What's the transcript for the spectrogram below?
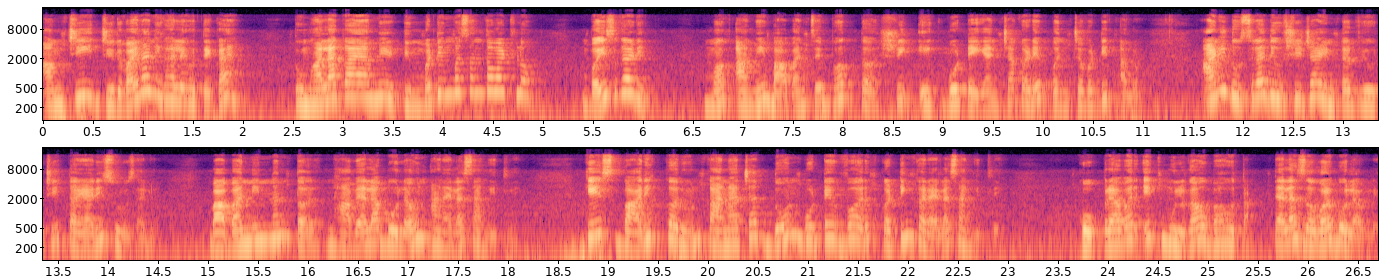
आमची जिरवायला निघाले होते काय? तुम्हाला काय आम्ही टिंबटिंब संत वाटलो? बैस गाडीत मग आम्ही बाबांचे भक्त श्री एकबोटे यांच्याकडे पंचवटीत आलो आणि दुसऱ्या दिवशीच्या इंटरव्ह्यूची तयारी सुरू झाली. बाबांनी नंतर न्हाव्याला बोलावून आणायला सांगितले. केस बारीक करून कानाच्या दोन बोटे वर कटिंग करायला सांगितले. कोपऱ्यावर एक मुलगा उभा होता त्याला जवळ बोलावले.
